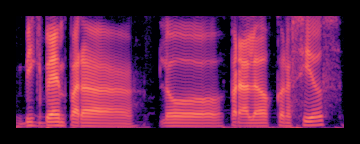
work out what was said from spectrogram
Big Ben para los, para los conocidos.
